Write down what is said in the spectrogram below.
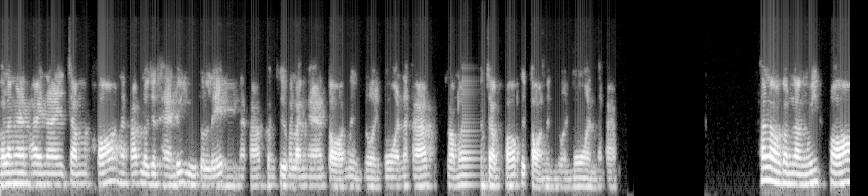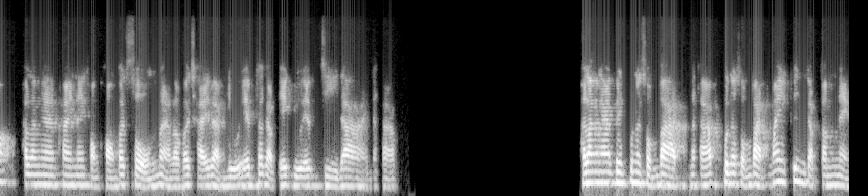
พลังงานภายในจำเพาะนะครับ เราจะแทนด้วย U ตัวเล็กนะครับ มันคือพลังงานต่อหนึ่งหน่วยมวลนะครับคำว่าจำเพาะคือต่อหนึ่งหน่วยมวลนะครับ ถ้าเรากำลังวิเคราะห์พลังงานภายในของของผสมอะเราก็ใช้แบบ UF เท่ากับ X UFG ได้นะครับ พลังงานเป็นคุณสมบัตินะครับ คุณสมบัติไม่ขึ้นกับตำแหน่ง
